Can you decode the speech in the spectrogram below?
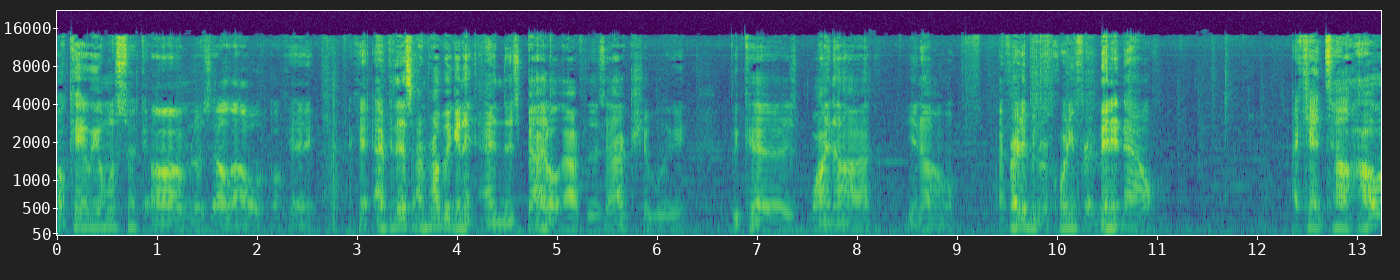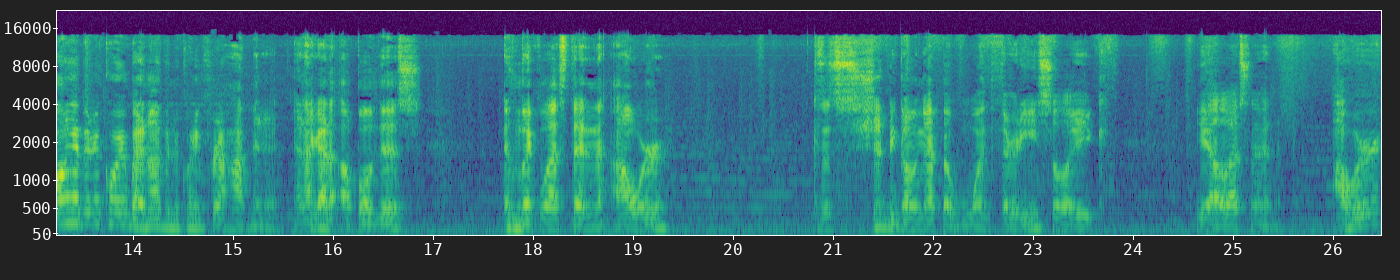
Okay, we almost took um out. Okay. Okay, after this, I'm probably gonna end this battle after this actually. Because why not? You know. I've already been recording for a minute now. I can't tell how long I've been recording, but I know I've been recording for a hot minute. And I gotta upload this in like less than an hour. Cause it should be going up at 1.30, so like yeah, less than an hour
